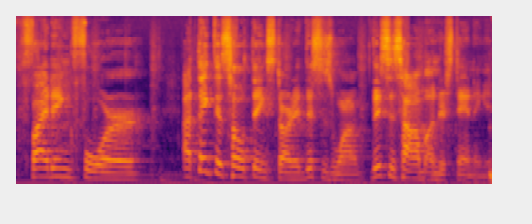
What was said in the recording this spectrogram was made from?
fighting for I think this whole thing started this is why I'm, this is how I'm understanding it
